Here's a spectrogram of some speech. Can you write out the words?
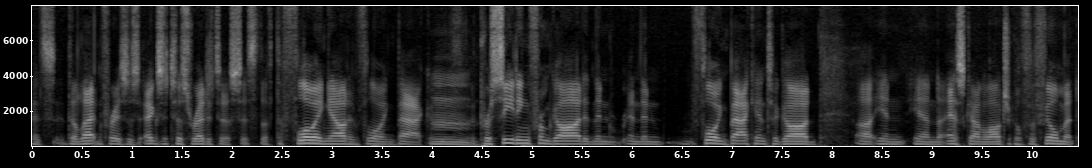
it's the Latin phrase is exitus reditus. It's the, the flowing out and flowing back, Mm. proceeding from God and then and then flowing back into God uh, in in eschatological fulfillment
